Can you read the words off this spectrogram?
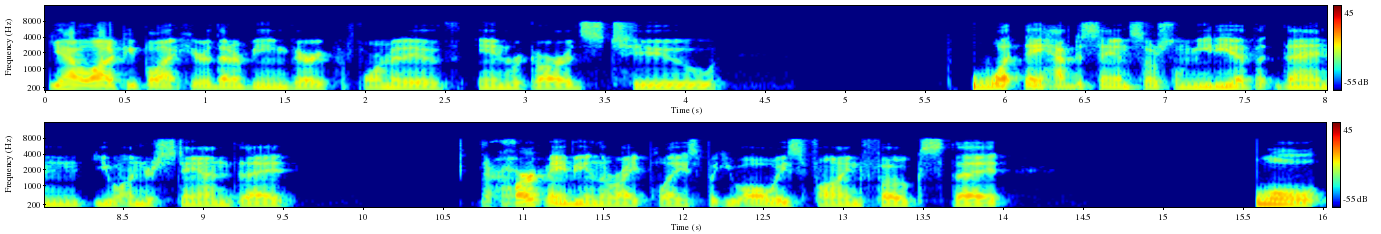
You have a lot of people out here that are being very performative in regards to what they have to say on social media, but then you understand that their heart may be in the right place, but you always find folks that will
